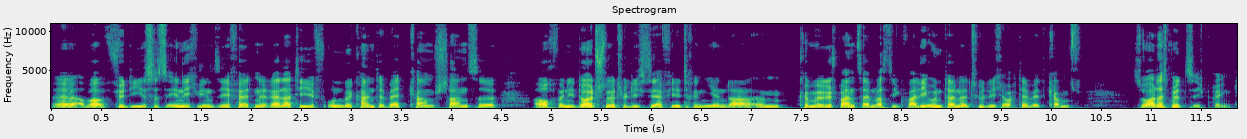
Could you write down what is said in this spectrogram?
Äh, aber für die ist es ähnlich wie in Seefeld eine relativ unbekannte Wettkampfschanze. Auch wenn die Deutschen natürlich sehr viel trainieren da. Ähm, können wir gespannt sein, was die Quali und dann natürlich auch der Wettkampf so alles mit sich bringt.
